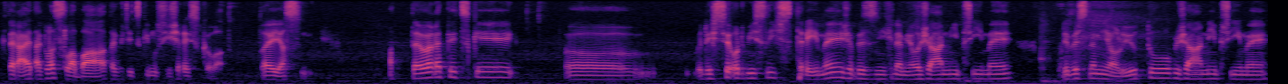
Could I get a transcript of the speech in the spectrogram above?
která je takhle slabá, tak vždycky musíš riskovat. To je jasný. A teoreticky, uh, když si odmyslíš streamy, že bys z nich neměl žádný příjmy, kdybys neměl YouTube, žádný příjmy,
